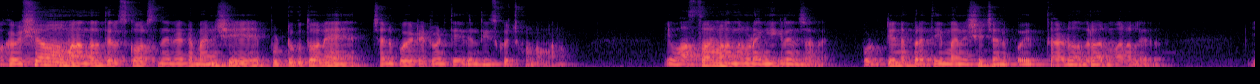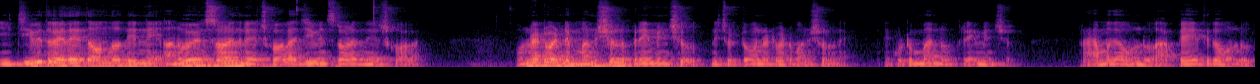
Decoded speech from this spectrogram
ఒక విషయం మనందరం తెలుసుకోవాల్సింది ఏంటంటే మనిషి పుట్టుకతోనే చనిపోయేటటువంటి తేదీని తీసుకొచ్చుకున్నాం మనం. ఈ వాస్తవాన్ని మనందరం కూడా అంగీకరించాలి. పుట్టిన ప్రతి మనిషి చనిపోతాడు అందులో అనుమానం లేదు. ఈ జీవితం ఏదైతే ఉందో దీన్ని అనుభవించడం అనేది నేర్చుకోవాలా జీవించడం అనేది నేర్చుకోవాలా? ఉన్నటువంటి మనుషుల్ని ప్రేమించు. నీ చుట్టూ ఉన్నటువంటి మనుషుల్ని నీ కుటుంబాన్ని నువ్వు ప్రేమించు. ప్రేమగా ఉండు ఆప్యాయతగా ఉండు.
